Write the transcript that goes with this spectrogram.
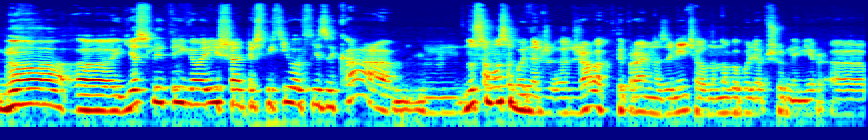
Но э, если ты говоришь о перспективах языка, ну, само собой, на Java, как ты правильно заметил, намного более обширный мир. Э,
